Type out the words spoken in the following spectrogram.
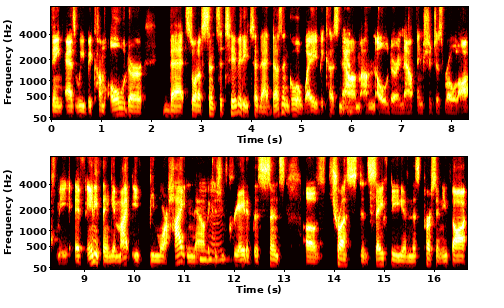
think as we become older, that sort of sensitivity to that doesn't go away because now yeah. I'm, I'm older and now things should just roll off me. If anything, it might be more heightened now mm-hmm. because you've created this sense of trust and safety and this person you thought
